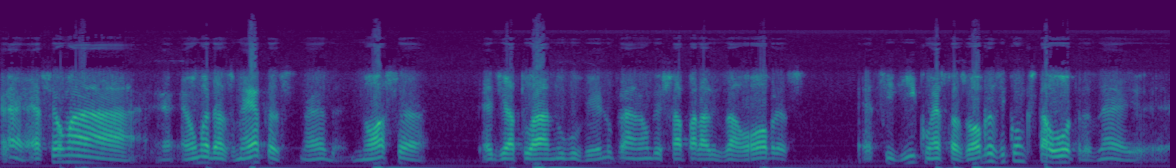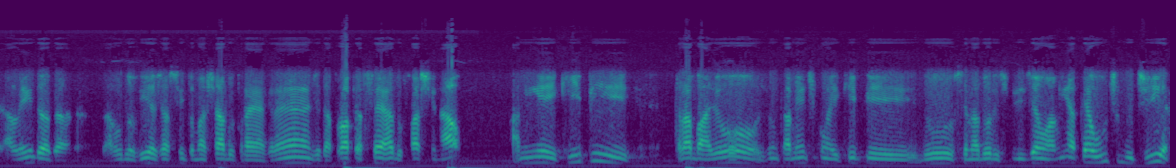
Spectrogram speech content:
É, essa é uma, é, é uma das metas né, nossa é de atuar no governo para não deixar paralisar obras, é, seguir com essas obras e conquistar outras, né? É, além da, da, da, rodovia Jacinto Machado Praia Grande, da própria Serra do Faxinal, a minha equipe trabalhou juntamente com a equipe do senador Espiridião a mim até o último dia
